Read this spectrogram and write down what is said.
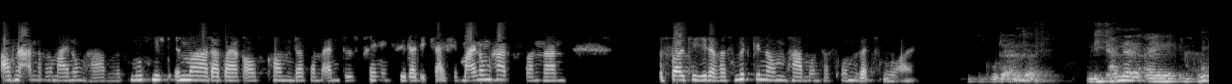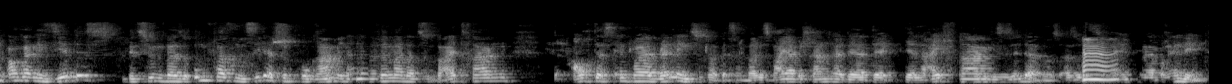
auch eine andere Meinung haben. Es muss nicht immer dabei rauskommen, dass am Ende des Trainings jeder die gleiche Meinung hat, sondern es sollte jeder was mitgenommen haben und was umsetzen wollen. Guter Ansatz. Wie kann denn ein gut organisiertes bzw. umfassendes Leadership-Programm in einer Firma dazu beitragen, auch das Employer Branding zu verbessern, weil es war ja Bestandteil der, der, der Leitfrage dieses Interviews, also das mhm. Employer Branding.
